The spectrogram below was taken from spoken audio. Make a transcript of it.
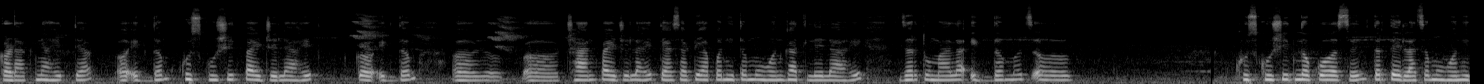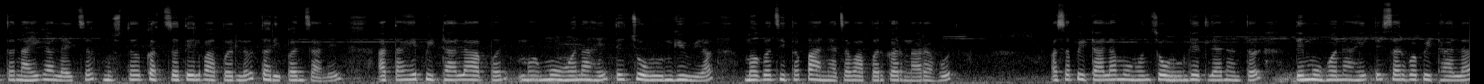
कडाकण्या आहेत त्या एकदम खुसखुशीत पाहिजेल्या आहेत क एकदम छान पाहिजेलं आहे त्यासाठी आपण इथं मोहन घातलेलं आहे. जर तुम्हाला एकदमच खुसखुशीत नको असेल तर तेलाचं मोहन इथं नाही घालायचं. नुसतं कच्चं तेल वापरलं तरी पण चालेल. आता हे पिठाला आपण म मोहन आहे ते चोळून घेऊया. मगच इथं पाण्याचा वापर करणार आहोत. असं पिठाला मोहन चोळून घेतल्यानंतर ते मोहन आहे ते सर्व पिठाला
